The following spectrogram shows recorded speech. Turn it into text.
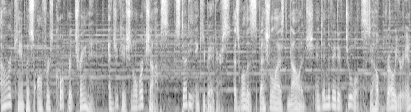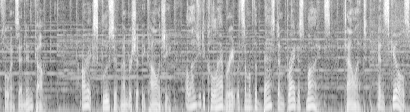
Our campus offers corporate training, educational workshops, study incubators, as well as specialized knowledge and innovative tools to help grow your influence and income. Our exclusive membership ecology allows you to collaborate with some of the best and brightest minds talent, and skills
